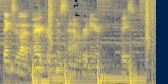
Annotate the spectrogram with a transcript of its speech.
thanks a lot. Merry Christmas and have a great New Year. Peace.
